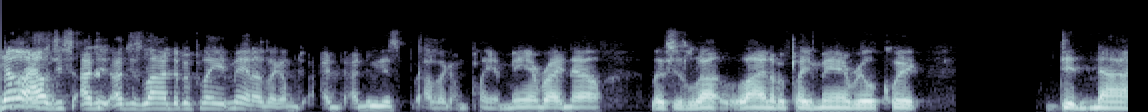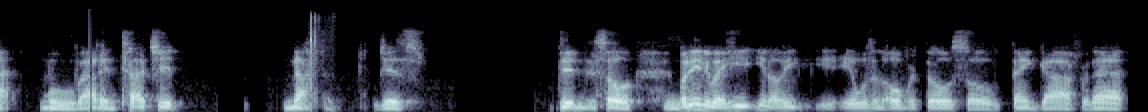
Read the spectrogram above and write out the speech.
No, I was just I just I just lined up and played man. I was like I'm I, I knew this. I was like I'm playing man right now. Let's just li- line up and play man real quick. Did not move. I didn't touch it. Nothing. Just didn't. So, but anyway, he you know he it was an overthrow. So thank God for that.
